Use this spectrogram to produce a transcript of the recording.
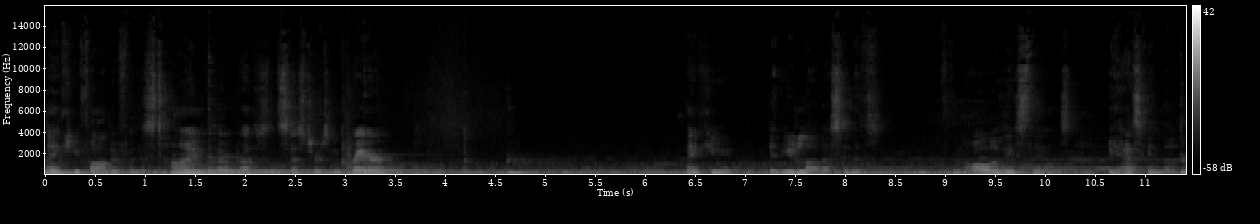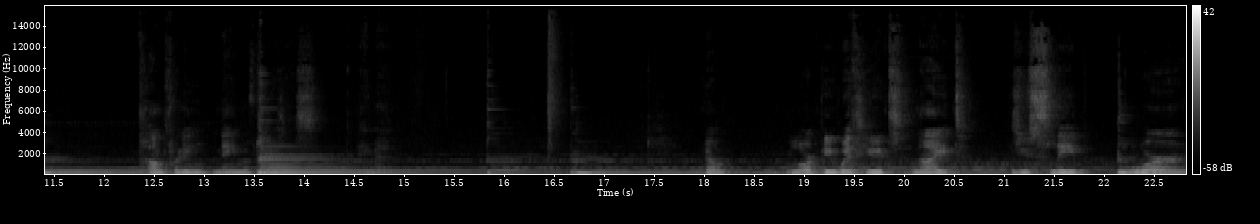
Thank you, Father, for this time with our brothers and sisters in prayer. Thank you that you love us, and it's in all of these things we ask in the comforting name of Jesus. Amen. You know, Lord, be with you tonight as you sleep, or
